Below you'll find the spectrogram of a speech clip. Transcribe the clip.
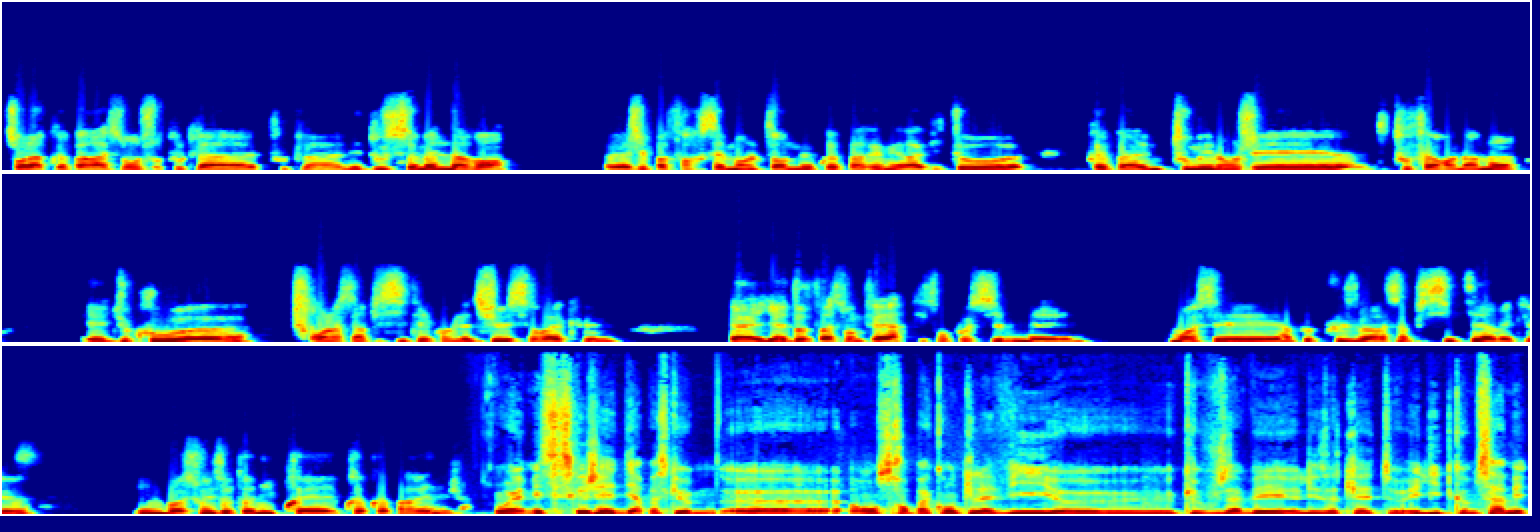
sur la préparation, sur toute la, toute la, les 12 semaines d'avant, euh, j'ai pas forcément le temps de me préparer mes ravitaux, euh, préparer tout mélanger, euh, de tout faire en amont. Et du coup, euh, je prends la simplicité. Quoi. Là-dessus, c'est vrai que il y a, y a d'autres façons de faire qui sont possibles, mais moi, c'est un peu plus la simplicité avec une boisson isotonique pré, pré préparée déjà. Ouais, mais c'est ce que j'allais te dire parce que euh, on se rend pas compte la vie euh, que vous avez les athlètes élites comme ça, mais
